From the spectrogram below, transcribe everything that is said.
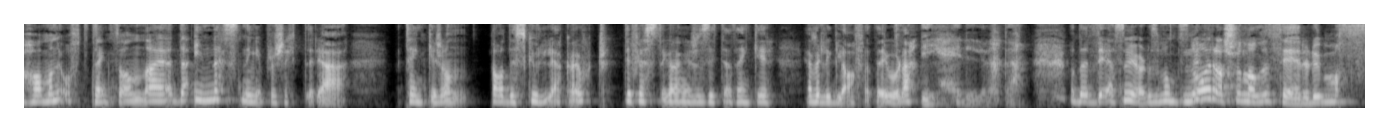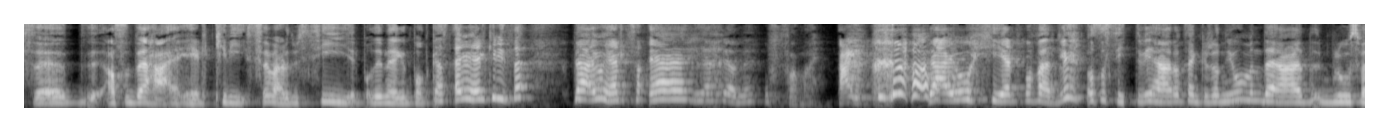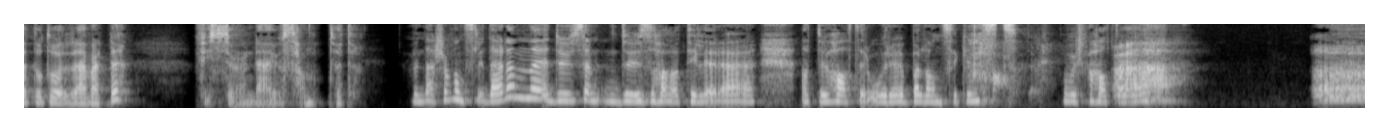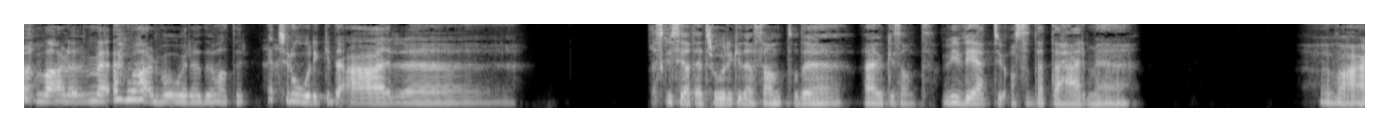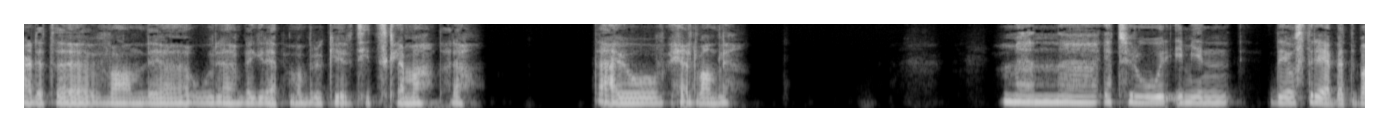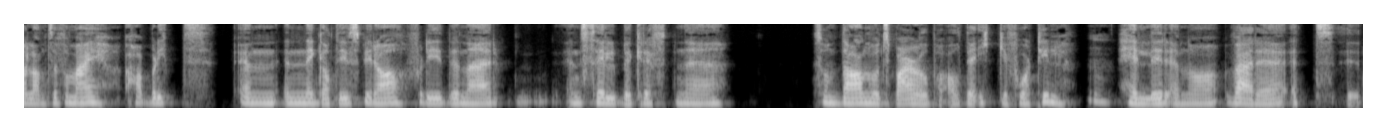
har man jo ofte tenkt sånn Nei, det er nesten ingen prosjekter jeg tenker sånn Å, det skulle jeg ikke ha gjort. De fleste ganger så sitter jeg og tenker Jeg er veldig glad for at jeg gjorde det. I helvete. Og det er det som gjør det så vanskelig. Nå rasjonaliserer du masse Altså, det her er helt krise. Hva er det du sier på din egen podkast? Det er jo helt krise. Det er jo helt Jeg er helt enig. Uff a meg. Nei! Det er jo helt forferdelig. Og så sitter vi her og tenker sånn Jo, men det er blod, svette og tårer er verdt det. Fy søren, det er jo sant, vet du. Men det er så vanskelig. Det er den eh, du, du sa tidligere at du hater ordet balansekunst. Hater. Hvorfor hater du det? Hva er det, med, hva er det med ordet du hater? Jeg tror ikke det er uh... Jeg skulle si at jeg tror ikke det er sant, og det er jo ikke sant. Vi vet jo altså dette her med Hva er dette vanlige ordet, begrepet man bruker? Tidsklemma. Der, ja. Det er jo helt vanlig. Men eh, jeg tror i min Det å strebe etter balanse for meg har blitt en, en negativ spiral, fordi den er en selvbekreftende sånn downward spiral på alt jeg ikke får til, mm. heller enn å være et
